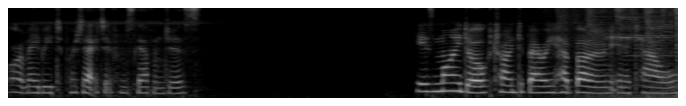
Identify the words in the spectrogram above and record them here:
or it may be to protect it from scavengers. Here's my dog trying to bury her bone in a towel.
